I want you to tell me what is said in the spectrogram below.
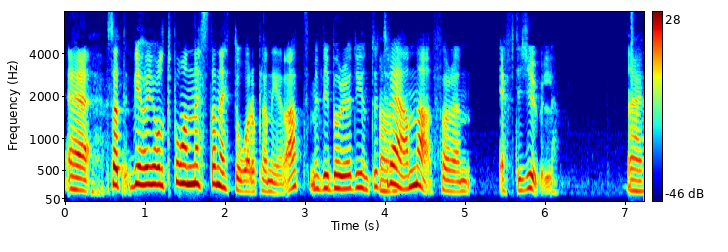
Eh, så att vi har ju hållit på nästan ett år och planerat men vi började ju inte ja. träna förrän efter jul. Nej.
